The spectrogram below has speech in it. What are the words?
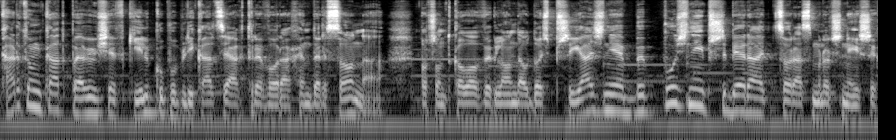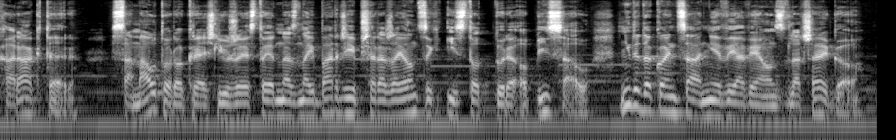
Cartoon Cat pojawił się w kilku publikacjach Trevora Hendersona. Początkowo wyglądał dość przyjaźnie, by później przybierać coraz mroczniejszy charakter. Sam autor określił, że jest to jedna z najbardziej przerażających istot, które opisał, nigdy do końca nie wyjawiając dlaczego.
